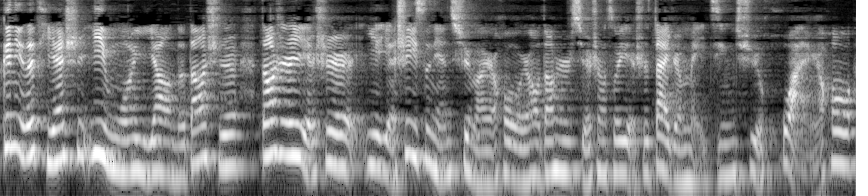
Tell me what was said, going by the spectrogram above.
跟你的体验是一模一样的。当时当时也是也也是一四年去嘛，然后然后当时是学生，所以也是带着美金去换。然后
